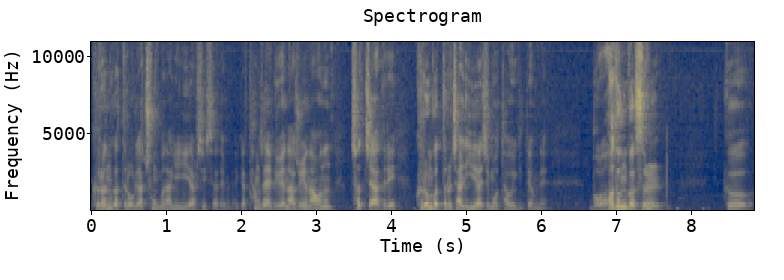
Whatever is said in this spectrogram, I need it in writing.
그런 것들을 우리가 충분하게 이해할 수 있어야 됩니다. 그러니까 탕자의 비유에 나중에 나오는 첫째 아들이 그런 것들을 잘 이해하지 못하고 있기 때문에 모든 것을 그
